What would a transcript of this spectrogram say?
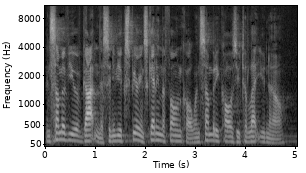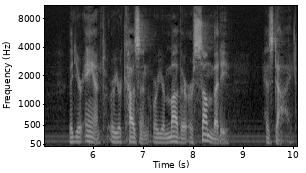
And some of you have gotten this, and you've you experienced getting the phone call when somebody calls you to let you know that your aunt or your cousin or your mother or somebody has died?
